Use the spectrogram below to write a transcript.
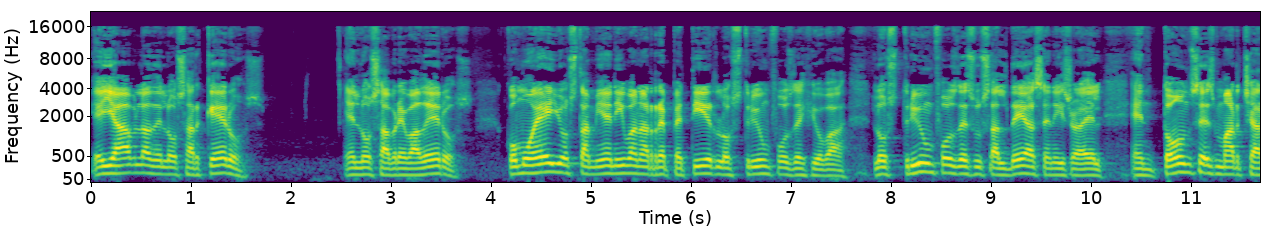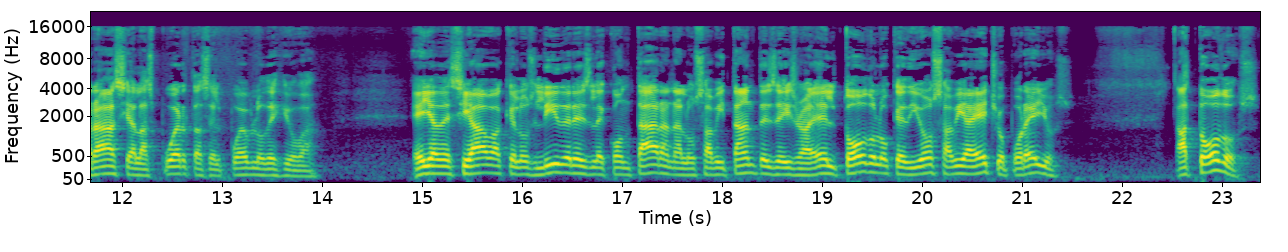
Ella habla de los arqueros en los abrevaderos, como ellos también iban a repetir los triunfos de Jehová, los triunfos de sus aldeas en Israel. Entonces marchará hacia las puertas el pueblo de Jehová. Ella deseaba que los líderes le contaran a los habitantes de Israel todo lo que Dios había hecho por ellos. A todos,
